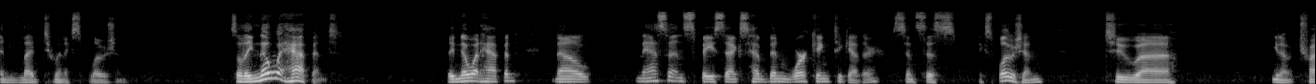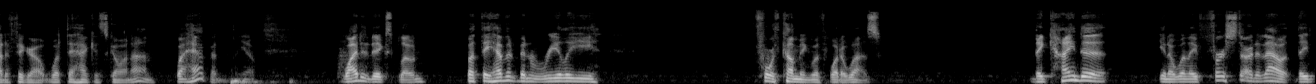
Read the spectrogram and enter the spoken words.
and led to an explosion. So they know what happened. They know what happened. Now, NASA and SpaceX have been working together since this explosion to, uh, you know, try to figure out what the heck is going on. What happened? You know, why did it explode? But they haven't been really forthcoming with what it was. They kind of, you know, when they first started out, they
